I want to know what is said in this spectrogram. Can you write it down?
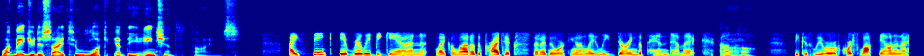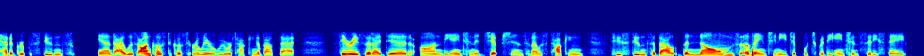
What made you decide to look at the ancient times? I think it really began, like a lot of the projects that I've been working on lately, during the pandemic. Um, Uh-huh. because we were, of course, locked down, and I had a group of students. And I was on Coast to Coast earlier. We were talking about that series that I did on the ancient Egyptians, and I was talking to students about the nomes of ancient Egypt, which were the ancient city states,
